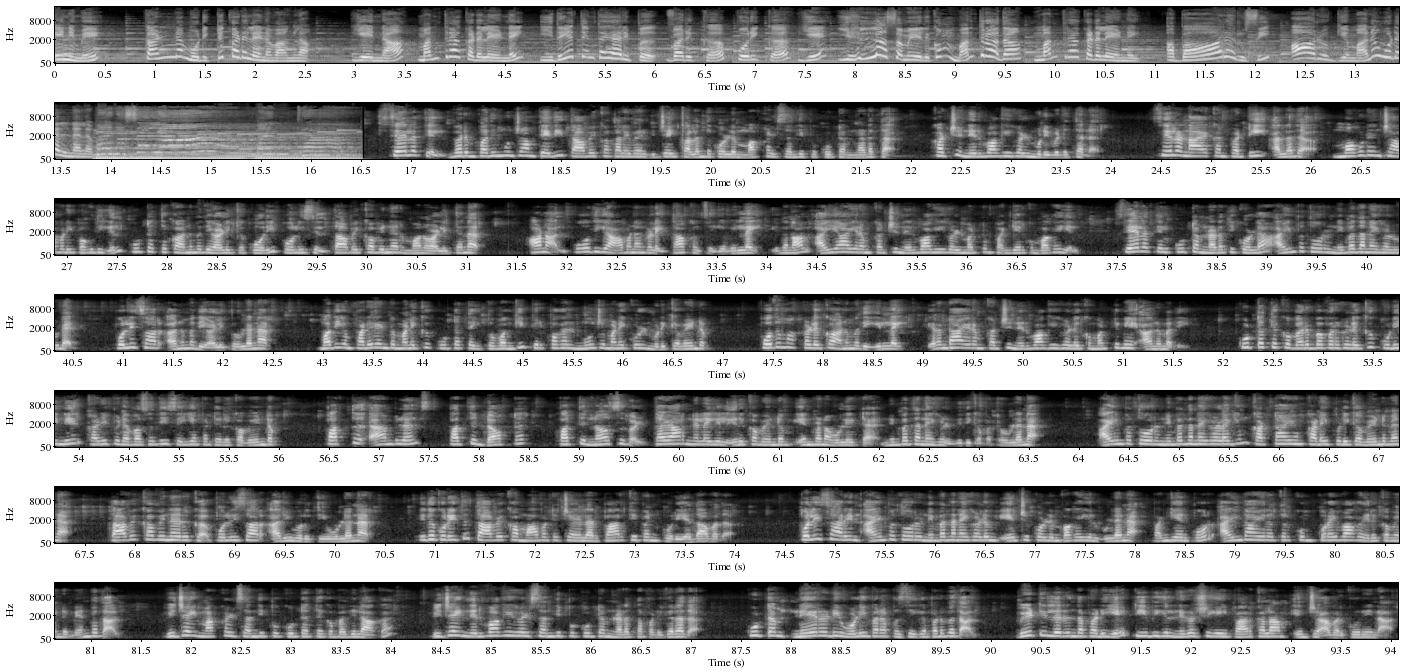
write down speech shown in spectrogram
இனிமே கண்ணை மூடிட்டு கடலை எண்ணெய் வாங்கலாம். ஏன்னா மந்த்ரா கடலை எண்ணெய் இதயத்தின் தயாரிப்பு. வறுக்க பொரிக்க ஏன் எல்லா சமையலுக்கும் மந்த்ரா தான். மந்த்ரா கடலை எண்ணெய். அபார ருசி ஆரோக்கியமான உடல் நலம். சேலத்தில் வரும் பதிமூன்றாம் தேதி தாவேகா தலைவர் விஜய் கலந்து கொள்ளும் மக்கள் சந்திப்பு கூட்டம் நடத்த கட்சி நிர்வாகிகள் முடிவெடுத்தனர். சீலநாயக்கன்பட்டி அல்லது மகுடன்சாவடி பகுதியில் கூட்டத்துக்கு அனுமதி அளிக்க கோரி போலீசில் தாவைக்கவினர் மனு அளித்தனர். ஆனால் போதிய ஆவணங்களை தாக்கல் செய்யவில்லை. இதனால் ஐயாயிரம் கட்சி நிர்வாகிகள் மட்டும் பங்கேற்கும் வகையில் சேலத்தில் கூட்டம் நடத்தி கொள்ள ஐம்பத்தோரு நிபந்தனைகளுடன் போலீசார் அனுமதி அளித்துள்ளனர். மதியம் பனிரெண்டு மணிக்கு கூட்டத்தை துவங்கி பிற்பகல் மூன்று மணிக்குள் முடிக்க வேண்டும். பொதுமக்களுக்கு அனுமதி இல்லை. இரண்டாயிரம் கட்சி நிர்வாகிகளுக்கு மட்டுமே அனுமதி. கூட்டத்துக்கு வருபவர்களுக்கு குடிநீர் கழிப்பிட வசதி செய்யப்பட்டிருக்க வேண்டும். பத்து ஆம்புலன்ஸ் பத்து டாக்டர் பத்து நர்சுகள் தயார் நிலையில் இருக்க வேண்டும் என்பன உள்ளிட்ட நிபந்தனைகள் விதிக்கப்பட்டுள்ளன. ஐம்பத்தோரு நிபந்தனைகளையும் கட்டாயம் கடைபிடிக்க வேண்டுமென தாவிக்காவினருக்கு போலீசார் அறிவுறுத்தியுள்ளனர். இதுகுறித்து தாவிக்கா மாவட்ட செயலர் பார்த்திபன் கூறியதாவது போலீசாரின் ஐம்பத்தோரு நிபந்தனைகளும் ஏற்றுக்கொள்ளும் வகையில் உள்ளன. பங்கேற்போர் ஐந்தாயிரத்திற்கும் குறைவாக இருக்க வேண்டும் என்பதால் விஜய் மக்கள் சந்திப்பு கூட்டத்துக்கு பதிலாக விஜய் நிர்வாகிகள் சந்திப்பு கூட்டம் நடத்தப்படுகிறது. கூட்டம் நேரடி ஒளிபரப்பு செய்யப்படுவதால் வீட்டில் இருந்தபடியே டிவியில் நிகழ்ச்சியை பார்க்கலாம் என்று அவர் கூறினார்.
